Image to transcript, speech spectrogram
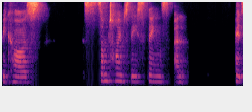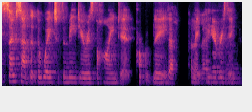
because sometimes these things and it's so sad that the weight of the media is behind it probably Definitely. making everything mm.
